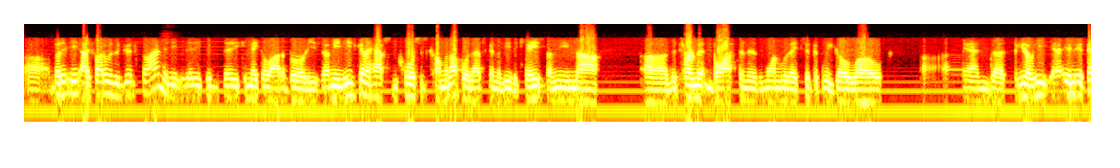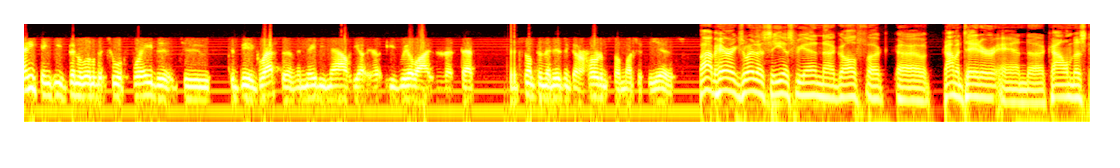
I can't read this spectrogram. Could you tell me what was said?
uh, but it, I thought it was a good sign that he that he could that he can make a lot of birdies. I mean, he's going to have some courses coming up where that's going to be the case. I mean. Uh, uh, the tournament in Boston is one where they typically go low, uh, and uh, you know he. And if anything, he's been a little bit too afraid to to, to be aggressive, and maybe now he he realizes that that it's something that isn't going to hurt him so much if he is. Bob Harig's with us, ESPN uh, golf uh, uh, commentator and uh, columnist.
